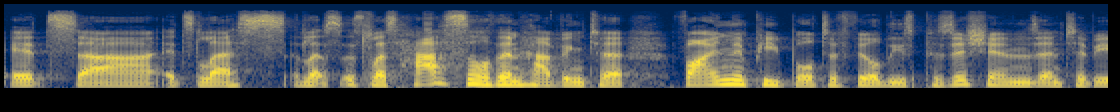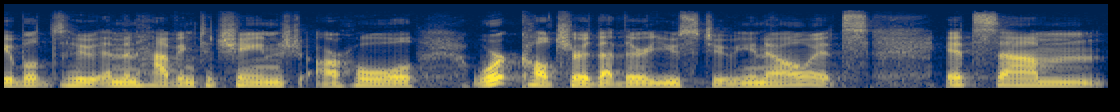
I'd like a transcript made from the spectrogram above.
it's uh, it's less less it's less hassle than having to find the people to fill these positions and to be able to and then having to change our whole work culture that they're used to. You know, it's it's um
